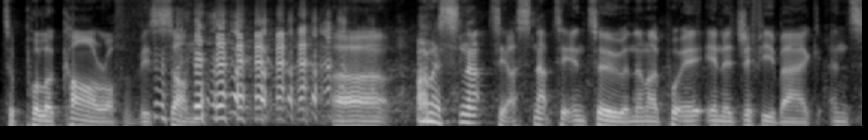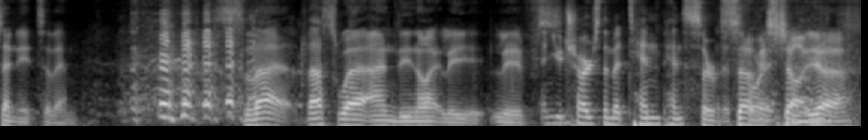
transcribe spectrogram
to pull a car off of his son. uh, and I snapped it. I snapped it in two, and then I put it in a jiffy bag and sent it to them. so that that's where Andy Knightley lives. And you charge them a 10 pence service. service charge, yeah.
